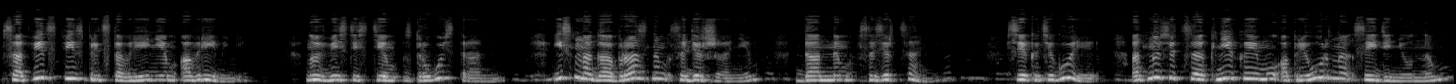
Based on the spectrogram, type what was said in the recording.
в соответствии с представлением о времени, но вместе с тем, с другой стороны, и с многообразным содержанием, данным в созерцании. Все категории относятся к некоему априорно соединенному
